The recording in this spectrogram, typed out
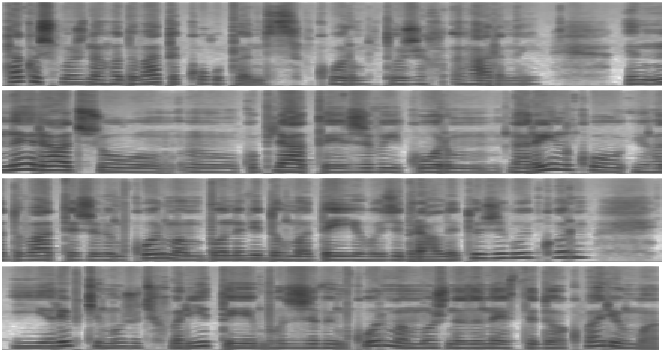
Також можна годувати копенс, корм теж гарний. Не раджу е, купляти живий корм на ринку і годувати живим кормом, бо невідомо, де його зібрали, той живий корм. І рибки можуть хворіти, бо з живим кормом можна занести до акваріума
